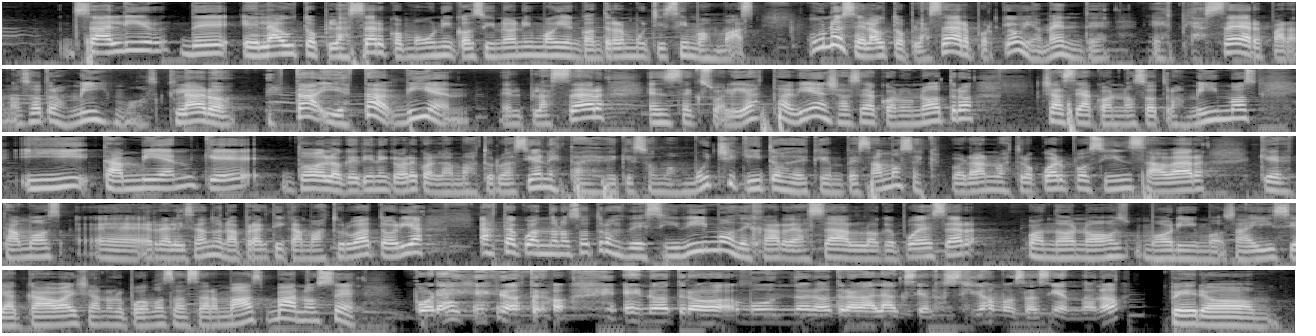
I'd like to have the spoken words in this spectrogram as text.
salir de el autoplacer como único sinónimo y encontrar muchísimos más. Uno es el autoplacer, porque obviamente es placer para nosotros mismos, claro, está y está bien. El placer en sexualidad está bien, ya sea con un otro, ya sea con nosotros mismos y también que todo lo que tiene que ver con la masturbación está desde que somos muy chiquitos, desde que empezamos a explorar nuestro cuerpo sin saber que estamos eh, realizando una práctica masturbatoria, hasta cuando nosotros decidimos dejar de hacerlo, que puede ser cuando nos morimos, ahí se acaba y ya no lo podemos hacer más, va, no sé, por ahí en otro, en otro mundo, en otra galaxia lo sigamos haciendo, ¿no? Pero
